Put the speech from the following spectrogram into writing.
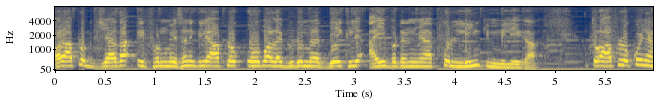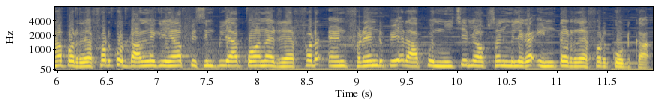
और आप लोग ज़्यादा इन्फॉर्मेशन के लिए आप लोग ओ वाला वीडियो मेरा देख ले, आई बटन में आपको लिंक मिलेगा। तो आप लोग को यहाँ पर रेफर कोड डालने के लिए यहाँ पे सिंपली आपको आना है रेफर एंड फ्रेंड पे और आपको नीचे में ऑप्शन मिलेगा इंटर रेफर कोड का।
